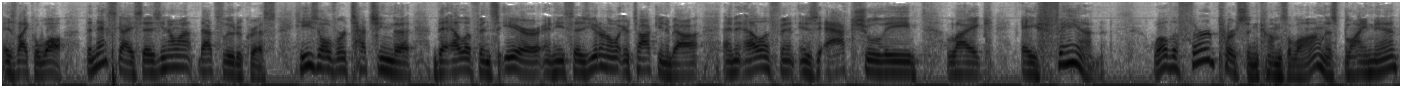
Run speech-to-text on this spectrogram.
is like a wall. The next guy says, you know what, that's ludicrous. He's over touching the, the elephant's ear, and he says, you don't know what you're talking about. An elephant is actually like a fan. Well, the third person comes along, this blind man,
